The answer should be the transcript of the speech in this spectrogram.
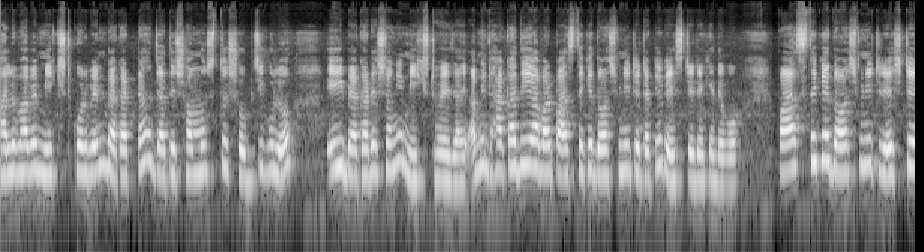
ভালোভাবে মিক্সড করবেন ব্যাকারটা যাতে সমস্ত সবজিগুলো এই ব্যাকারের সঙ্গে মিক্সড হয়ে যায়। আমি ঢাকা দিয়ে আবার পাঁচ থেকে দশ মিনিট এটাকে রেস্টে রেখে দেব। পাঁচ থেকে দশ মিনিট রেস্টে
